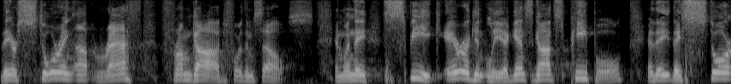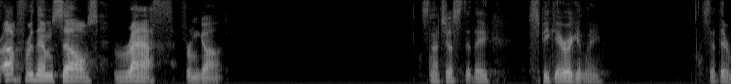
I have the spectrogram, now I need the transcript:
they are storing up wrath from God for themselves. And when they speak arrogantly against God's people, they, they store up for themselves wrath from God. It's not just that they speak arrogantly, it's that they're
